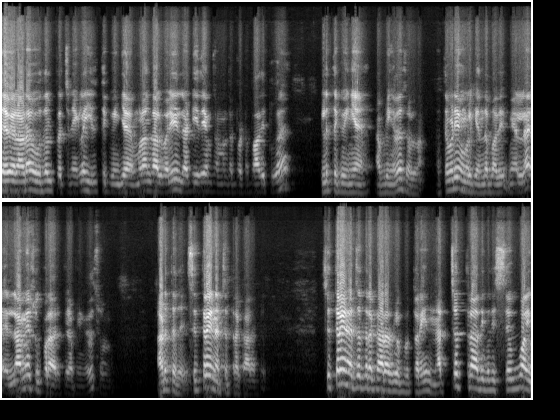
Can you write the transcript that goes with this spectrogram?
தேவையில்லாத உடல் பிரச்சனைகளை இழுத்துக்குவீங்க. முழங்கால் வலி இல்லாட்டி இதயம் சம்பந்தப்பட்ட பாதிப்புகளை இழுத்துக்குவீங்க அப்படிங்கிறத சொல்லலாம். மற்றபடி உங்களுக்கு எந்த பாதிப்புமே இல்லை. எல்லாமே சூப்பரா இருக்கு அப்படிங்கிறத சொல்லணும். அடுத்தது சித்திரை நட்சத்திரக்காரர்கள். சித்திரை நட்சத்திரக்காரர்களை பொறுத்தவரை நட்சத்திர அதிபதி செவ்வாய்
